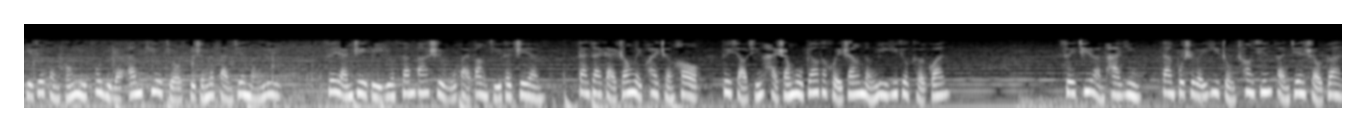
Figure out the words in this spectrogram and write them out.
也就等同于赋予了 MQ9 死神的反舰能力。虽然 GBU38 是500磅级的 GM。但在改装为快程后，对小型海上目标的毁伤能力依旧可观。虽欺软怕硬，但不失为一种创新反舰手段。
